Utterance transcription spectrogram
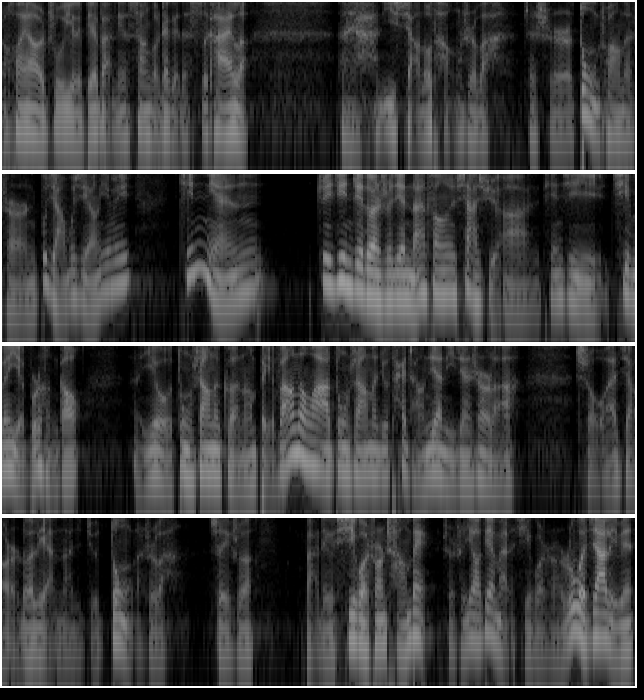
换药注意了，别把那个伤口再给它撕开了。哎呀，一想都疼是吧？这是冻疮的事儿，你不讲不行。因为今年最近这段时间南方下雪啊，天气气温也不是很高，也有冻伤的可能。北方的话，冻伤那就太常见的一件事了啊，手啊、脚、耳朵、脸呢就就冻了是吧？所以说，把这个西瓜霜常备，这是药店买的西瓜霜。如果家里边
